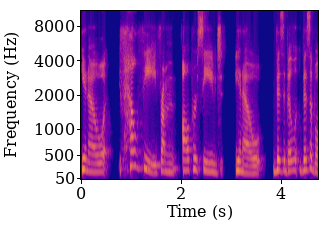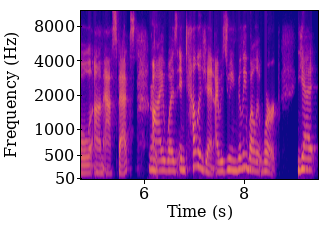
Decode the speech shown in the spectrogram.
you know, healthy from all perceived, you know, visible visible um, aspects. Right. I was intelligent. I was doing really well at work. Yet,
